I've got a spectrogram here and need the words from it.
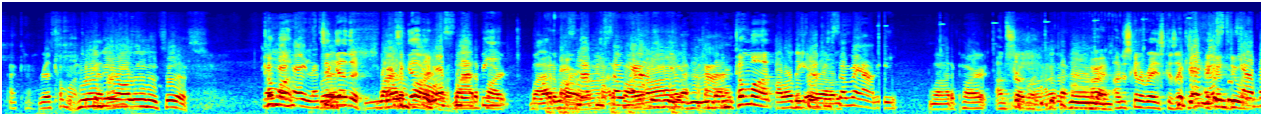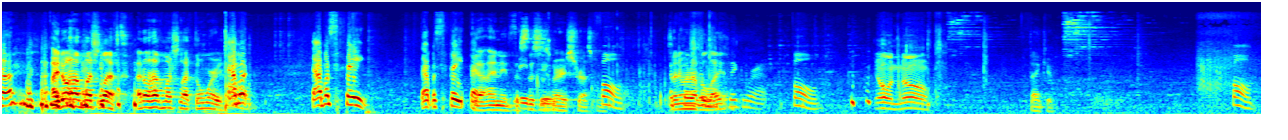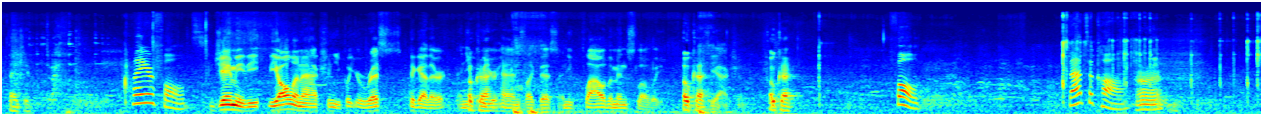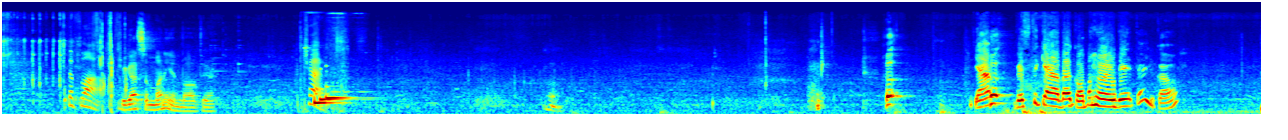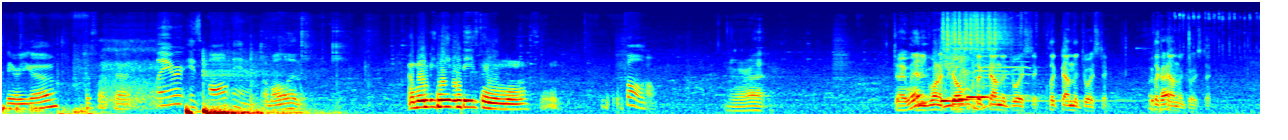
okay. Wrist Come on. If you want to be all in, it's this. Hey, Come hey, on. hey, let's Together. Wide We're together. apart. Let's wide not be- apart. Wide Wide apart. apart. Let's not be so apart. rowdy here, guys. Come on. Follow the Let's not be so rowdy. Wide apart. I'm struggling. Wide All apart. right, I'm just gonna raise because I can't. I wrists couldn't do it. I don't have much left. I don't have much left. Don't worry. That was, that was fate. That was fate. That Yeah, I need this. This is you. very stressful. Fold. Does anyone have a light? Cigarette. Fold. Oh no. Thank you. Fold. Thank you. Player folds. Jaime, the, the all-in action, you put your wrists together and you Okay. put your hands like this and you plow them in slowly. Okay. That's the action. Okay. Fold. That's a call. All right. The flop. We got some money involved here. Check. Yep. Wrist together. Go behind it. There you go. There you go. Just like that. Player is all in. I'm all in. I won't be needing these anymore. So. Fold. Oh. All right. Do I win? And win? you want to show, click down the joystick. Click down the joystick. Click Okay. down the joystick.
